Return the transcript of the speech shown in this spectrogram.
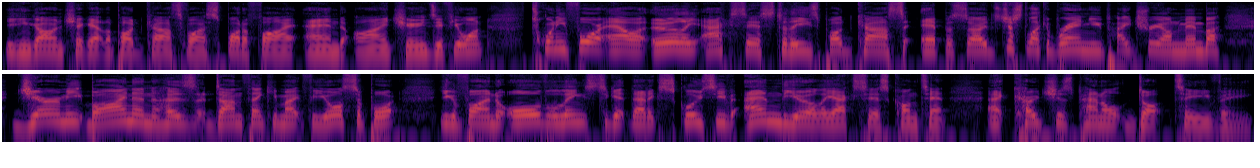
you can go and check out the podcast via Spotify and iTunes. If you want 24 hour early access to these podcast episodes, just like a brand new Patreon member, Jeremy Bynan has done. Thank you, mate, for your support. You can find all the links to get that exclusive and the early access content at coachespanel.tv.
